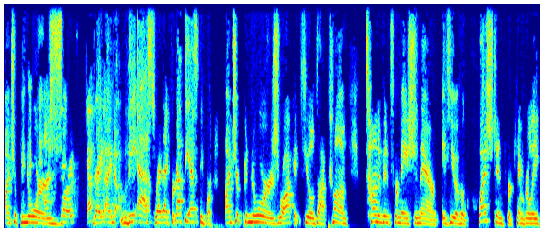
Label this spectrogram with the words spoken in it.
entrepreneurs, right? I know the S, right? I forgot the S before. Entrepreneursrocketfuel.com. Ton of information there. If you have a question for Kimberly,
